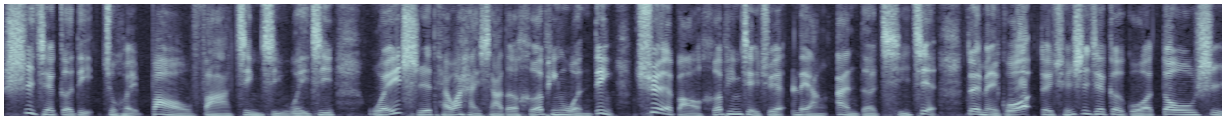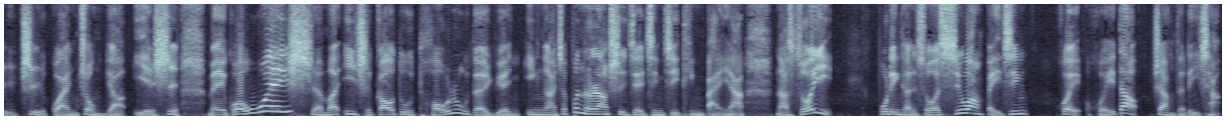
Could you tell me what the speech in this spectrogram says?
世界各地就会爆发经济危机，维持台湾海峡的和平稳定，确保和平解决两岸的旗舰，对美国、对全世界各国都是至关重要，也是美国为什么一直高度投入的原因啊！这不能让世界经济停摆呀。那所以，布林肯说，希望北京。会回到这样的立场。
